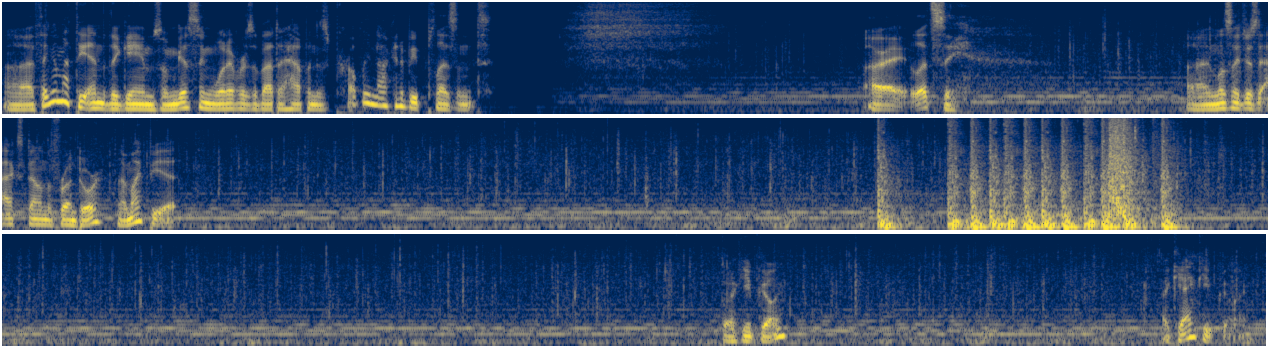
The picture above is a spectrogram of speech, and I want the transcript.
Uh, I think I'm at the end of the game, so I'm guessing whatever's about to happen is probably not going to be pleasant. Alright, let's see. Uh, unless I just axe down the front door, that might be it. Do I keep going? I can keep going.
